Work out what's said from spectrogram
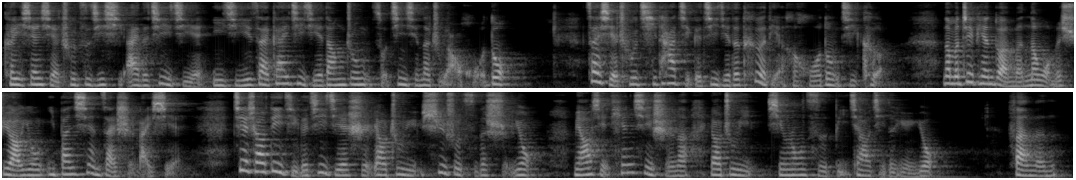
可以先写出自己喜爱的季节以及在该季节当中所进行的主要活动，再写出其他几个季节的特点和活动即可。那么这篇短文呢，我们需要用一般现在时来写。介绍第几个季节时要注意序数词的使用，描写天气时呢，要注意形容词比较级的运用。范文。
